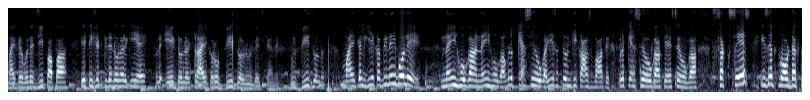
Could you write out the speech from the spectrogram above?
माइकल बोले, जी, पापा। ये टी शर्ट कितने डॉलर की है? बोले, एक डॉलर ट्राई करो, बीस डॉलर में बेच के आने। बोले, बीस डॉलर माइकल, ये कभी नहीं बोले। नहीं होगा नहीं होगा। बोले, कैसे होगा? ये सबसे उनकी खास बात है। बोले, कैसे होगा कैसे होगा? Success is a product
